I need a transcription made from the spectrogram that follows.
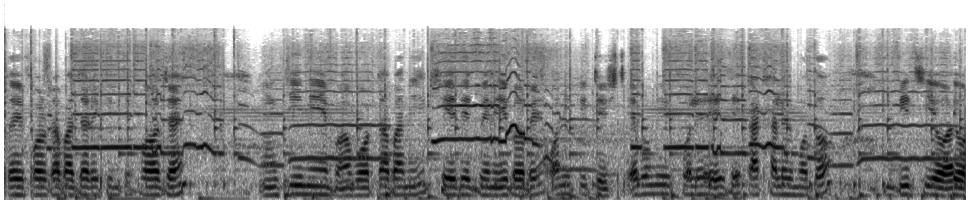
তো এই ফলটা বাজারে কিনতে পাওয়া যায়। উম, কিনে বা ভর্তা বানিয়ে খেয়ে দেখবেন এইভাবে অনেকই টেস্ট। এবং এই ফলে এই যে কাঁঠালের মতো আছে।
